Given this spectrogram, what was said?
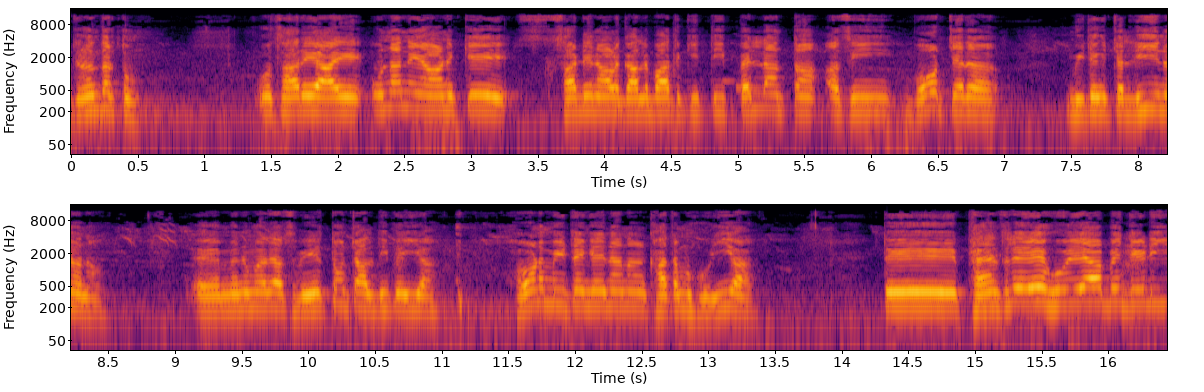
ਜਲੰਧਰ ਤੋਂ। ਉਹ ਸਾਰੇ ਆਏ। ਉਹਨਾਂ ਨੇ ਆਣ ਕੇ ਸਾਡੇ ਨਾਲ ਗੱਲਬਾਤ ਕੀਤੀ। ਪਹਿਲਾਂ ਤਾਂ ਅਸੀਂ ਬਹੁਤ ਚਿਰ ਮੀਟਿੰਗ ਚੱਲੀ ਇਹਨਾਂ ਨਾਲ। ਮੈਨੂੰ ਮਤਲਬ ਸਵੇਰ ਤੋਂ ਚੱਲਦੀ ਪਈ ਆ। ਹੁਣ ਮੀਟਿੰਗ ਇਹਨਾਂ ਨਾਲ ਖਤਮ ਹੋਈ ਆ। ਤੇ ਫੈਸਲੇ ਇਹ ਹੋਏ ਆ ਵੀ ਜਿਹੜੀ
